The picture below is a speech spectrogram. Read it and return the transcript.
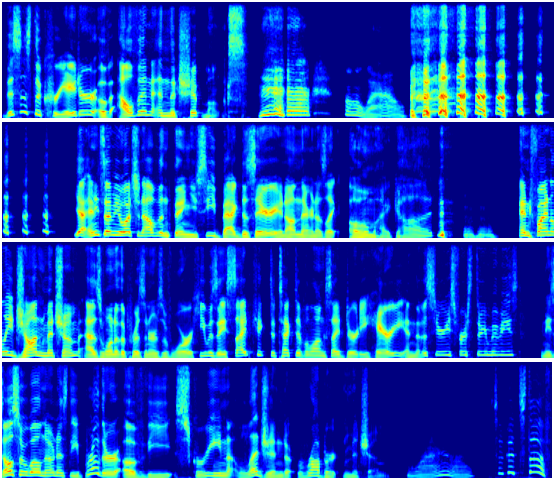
This is the creator of Alvin and the Chipmunks. oh wow. yeah, anytime you watch an Alvin thing, you see Bagdasarian on there, and I was like, oh my god. hmm And finally, John Mitchum as one of the prisoners of war. He was a sidekick detective alongside Dirty Harry in those series' first three movies, and he's also well known as the brother of the screen legend Robert Mitchum. Wow. So good stuff.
